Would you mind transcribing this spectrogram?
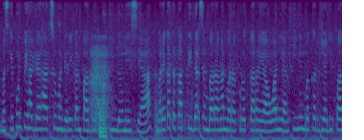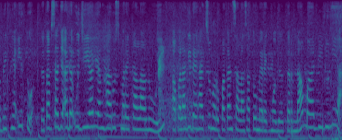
meskipun pihak Daihatsu mendirikan pabrik di Indonesia, mereka tetap tidak sembarangan merekrut karyawan yang ingin bekerja di pabriknya itu. Tetap saja ada ujian yang harus mereka lalui, apalagi Daihatsu merupakan salah satu merek mobil ternama di dunia.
